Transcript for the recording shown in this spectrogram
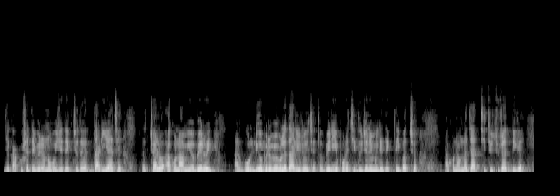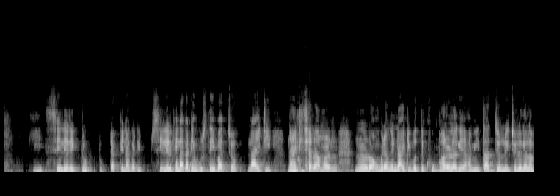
যে কাকুর সাথে বেরোনো, ওই যে দেখছ দাঁড়িয়ে আছে। তো চলো, এখন আমিও বেরোই। আর গোল্ডিও বেরোবে বলে দাঁড়িয়ে রয়েছে। তো বেরিয়ে পড়েছি দুজনে মিলে, দেখতেই পাচ্ছ। এখন আমরা যাচ্ছি চুচুড়ার দিকে। কি? সেলের একটু টুকটাক কেনাকাটি। সেলের কেনাকাটি বুঝতেই পারছ নাইটি। নাইটি ছাড়া আমার রং বেরঙের নাইটি পরতে খুব ভালো লাগে। আমি তার জন্যই চলে গেলাম।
